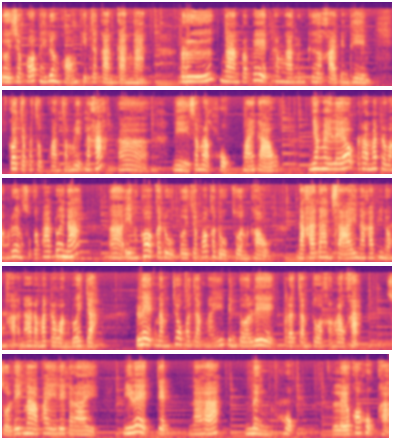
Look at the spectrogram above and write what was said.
โดยเฉพาะในเรื่องของกิจการการงาน หรืองานประเภททำงานเป็นเครือข่ายเป็นทีม ก็จะประสบความสำเร็จนะคะอ่านี่สำหรับ 6 ไม้เท้า ยังไงแล้วระมัดระวังเรื่องสุขภาพด้วยนะอ่าเอ็นข้อกระดูกโดยเฉพาะกระดูกส่วนเข่านะคะ ด้านซ้ายนะคะ พี่น้องขาน่าระมัดระวังด้วยจ้ะเลขนำโชคมาจากไหนเป็นตัวเลขประจำตัวของเราค่ะ ส่วนเลขหน้าไพ่เลขอะไร มีเลข7นะคะ1 6 แล้วก็ 6 ค่ะ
